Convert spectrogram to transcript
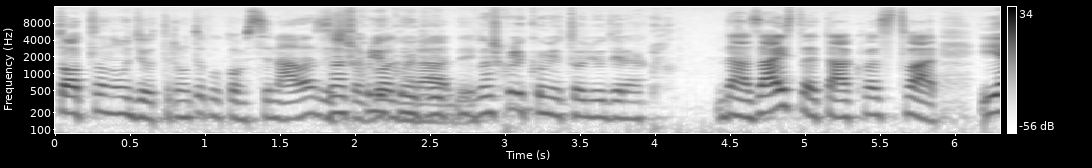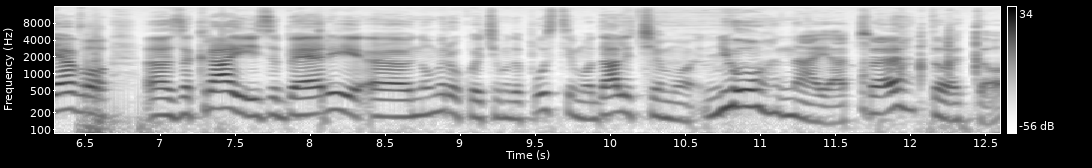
totalno uđe u trenutak u kom se nalazi, znaš šta god da radi. Znaš koliko mi je to ljudi reklo? Da, zaista je takva stvar. I evo, uh, za kraj izaberi uh, numeru koju ćemo da pustimo. Da li ćemo nju najjače, to je to,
